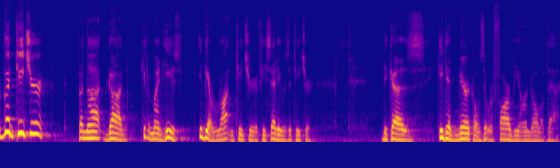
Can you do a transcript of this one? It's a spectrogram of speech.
a good teacher, but not God. Keep in mind, he's, he'd be a rotten teacher if he said he was a teacher because he did miracles that were far beyond all of that.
